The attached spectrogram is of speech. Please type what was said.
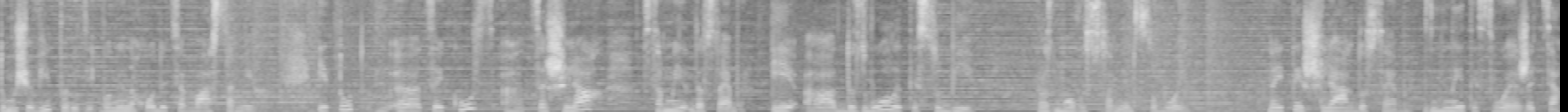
тому що відповіді вони знаходяться в вас самих. І тут е, цей курс е, це шлях самі до себе і е, дозволити собі розмову з самим собою, знайти шлях до себе, змінити своє життя.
